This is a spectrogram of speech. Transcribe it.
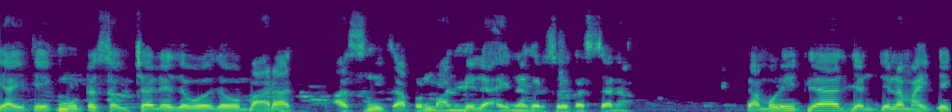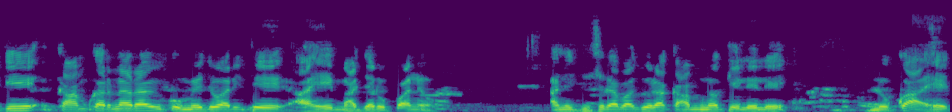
या इथे एक मोठं शौचालय जवळजवळ बारा असणीचं आपण मानलेलं आहे नगरसेवक असताना. त्यामुळे इथल्या जनतेला माहिती आहे की काम करणारा एक उमेदवार इथे आहे माझ्या रूपानं. आणि दुसऱ्या बाजूला काम न केलेले लोक आहेत.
